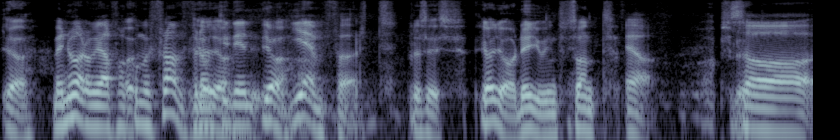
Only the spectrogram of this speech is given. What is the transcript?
Ja. men nu har de i alla fall kommit fram till Ja, något ja, tydligen ja. jämfört. Precis. Ja, ja, det är ju intressant. Ja. Absolut. Så,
